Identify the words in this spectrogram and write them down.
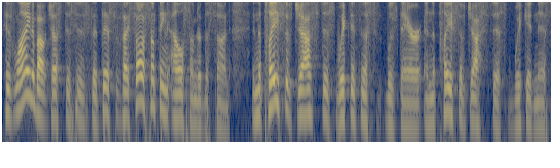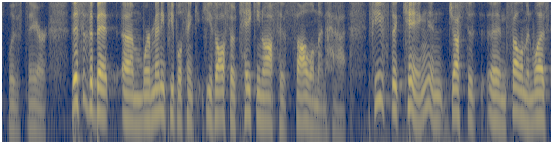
his line about justice is that this is I saw something else under the sun. In the place of justice, wickedness was there. In the place of justice, wickedness was there. This is a bit um, where many people think he's also taking off his Solomon hat. If he's the king, and justice, and Solomon was,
